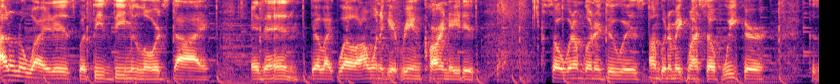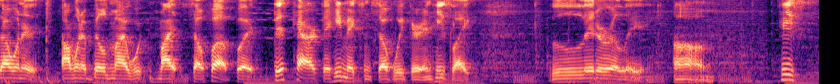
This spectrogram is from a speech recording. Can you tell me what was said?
i don't know why it is but these demon lords die. And then they're like well i want to get reincarnated. So what i'm going to do is i'm going to make myself weaker because i want to i want to build my myself up. But this character he makes himself weaker and he's like literally um, he's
